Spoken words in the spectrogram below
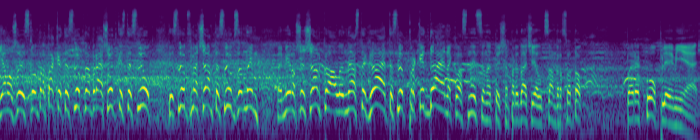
Є можливість контратаки. Теслюк набирає швидкість. Теслюк. Теслюк з м'ячем. Теслюк за ним Мірошниченко, але не встигає. Теслюк прокидає на класниці. Не точна передача. Олександр Сваток перехоплює м'яч.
